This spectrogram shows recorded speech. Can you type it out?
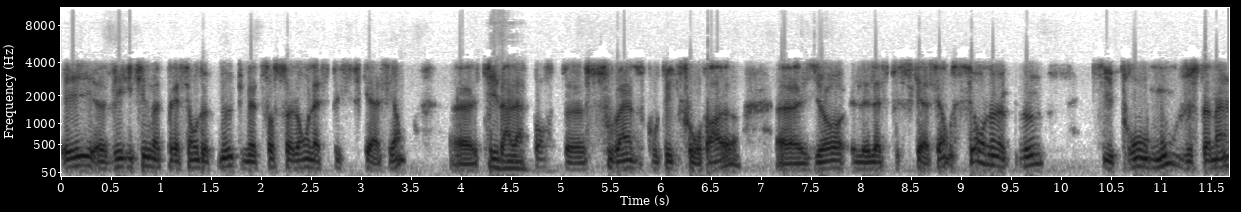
et euh, vérifier notre pression de pneu puis mettre ça selon la spécification. Euh, qui est dans la porte euh, souvent du côté du chauffeur. Euh, il y a la spécification. Si on a un pneu qui est trop mou, justement,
